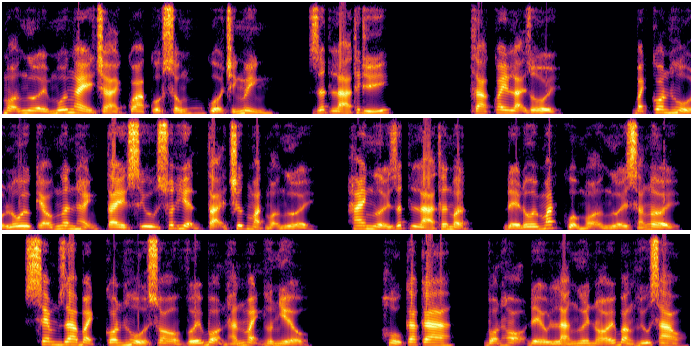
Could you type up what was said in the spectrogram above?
mọi người mỗi ngày trải qua cuộc sống của chính mình, rất là thích ý. Ta quay lại rồi. Bạch con hổ lôi kéo ngân hạnh tay siêu xuất hiện tại trước mặt mọi người, hai người rất là thân mật, để đôi mắt của mọi người sáng ngời, xem ra bạch con hổ so với bọn hắn mạnh hơn nhiều. Hổ ca ca, bọn họ đều là ngươi nói bằng hữu sao.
